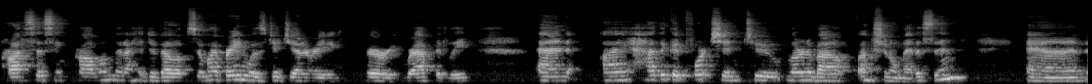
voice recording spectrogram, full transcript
processing problem that I had developed. So my brain was degenerating very rapidly. And I had the good fortune to learn about functional medicine. And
